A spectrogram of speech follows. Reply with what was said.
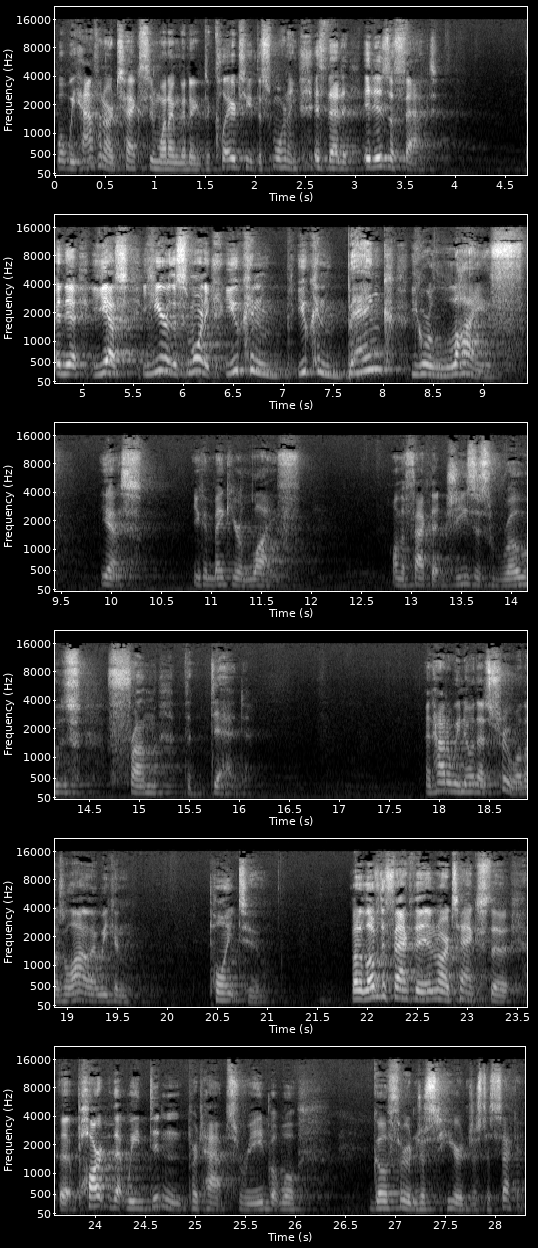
what we have in our text and what I'm going to declare to you this morning is that it is a fact. And yes, here this morning, you can, you can bank your life. Yes, you can bank your life on the fact that Jesus rose from the dead. And how do we know that's true? Well, there's a lot that we can point to. But I love the fact that in our text, the, the part that we didn't perhaps read, but we'll go through and just here in just a second,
